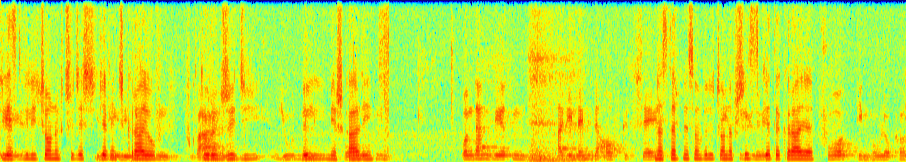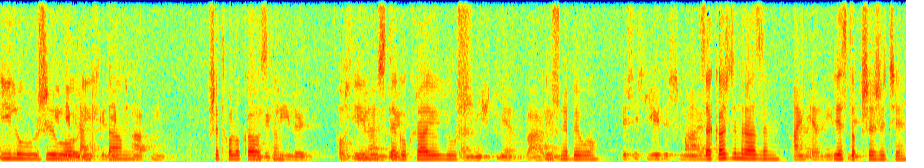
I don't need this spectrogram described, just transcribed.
Jest wyliczonych in 39 denen krajów, w których Żydzi byli, mieszkali. Następnie są wyliczone wszystkie te kraje, ilu żyło ich tam przed Holokaustem i ilu z tego kraju już, już nie było. Za każdym razem jest to przeżycie,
